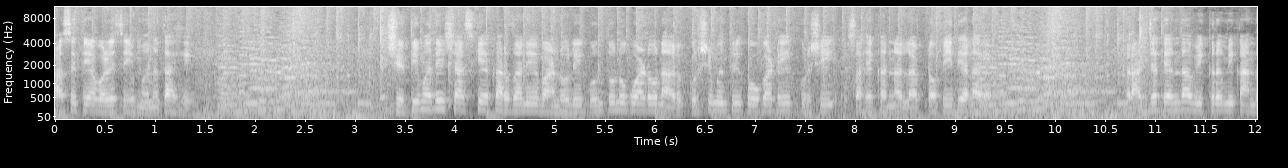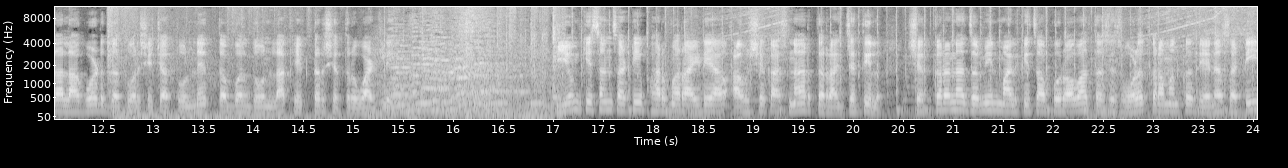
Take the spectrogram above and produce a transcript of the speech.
असे त्यावेळेस हे म्हणत आहे. शेतीमध्ये शासकीय कर्जाने भांडवली गुंतवणूक वाढवणार. कृषी मंत्री कोकाटे कृषी सहाय्यकांना लॅपटॉपही देणार. राज्यात यंदा विक्रमी कांदा लागवड गतवर्षीच्या तुलनेत तब्बल दोन लाख हेक्टर क्षेत्र वाढले. पीएम किसानसाठी फार्मर आय डी आवश्यक असणार तर राज्यातील शेतकऱ्यांना जमीन मालकीचा पुरावा तसेच ओळख क्रमांक देण्यासाठी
